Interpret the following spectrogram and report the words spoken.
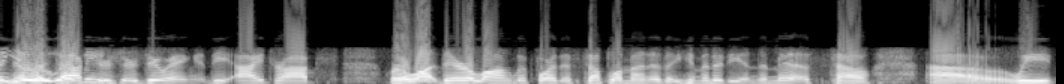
to know what let me- doctors are doing. The eye drops were a lot there long before the supplement of the humidity in the mist. So uh, we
